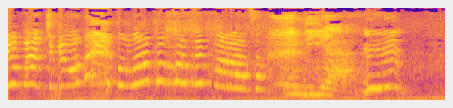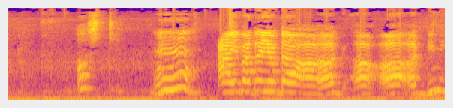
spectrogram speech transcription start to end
यो मान्छेको माथा मात्रै परिरहेछ इन्डिया आईबाट एउटा अघि नि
